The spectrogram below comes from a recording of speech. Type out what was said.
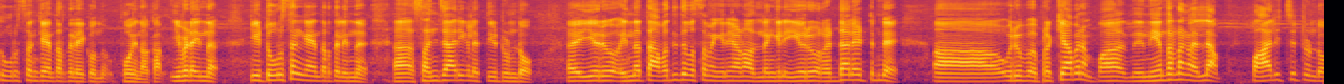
ടൂറിസം കേന്ദ്രത്തിലേക്കൊന്ന് പോയി നോക്കാം. ഇവിടെ ഇന്ന് ഈ ടൂറിസം കേന്ദ്രത്തിൽ ഇന്ന് സഞ്ചാരികൾ എത്തിയിട്ടുണ്ടോ? ഈ ഒരു ഇന്നത്തെ അവധി ദിവസം എങ്ങനെയാണോ? അല്ലെങ്കിൽ ഈ ഒരു റെഡ് അലേർട്ടിന്റെ ഒരു പ്രഖ്യാപനം നിയന്ത്രണങ്ങളെല്ലാം പാലിച്ചിട്ടുണ്ടോ?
